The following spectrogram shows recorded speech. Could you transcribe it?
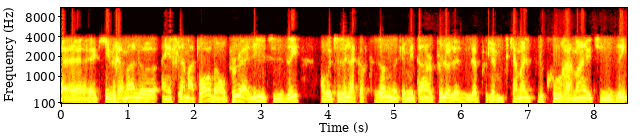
euh, qui est vraiment là, inflammatoire, ben, on peut aller utiliser, on va utiliser la cortisone là, comme étant un peu là, le, le- le médicament le plus couramment utilisé.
